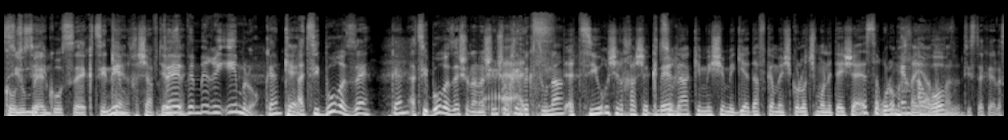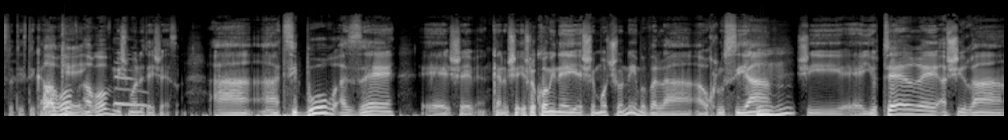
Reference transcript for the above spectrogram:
קורס לסיום. קורס, קורס אה, קצינים. כן, חשבתי ו- על זה. ומריעים לו, כן? כן. הציבור הזה כן, הציבור הזה של אנשים שהולכים לקצונה, הציור שלך של קצונה כמי שמגיע דווקא מאשכולות 8, 9, 10, הוא לא מחייב, הרוב, אבל... תסתכל על הסטטיסטיקה, הרוב, אוקיי. הרוב מ-8, 9, 10. הציבור הזה, ש, כן, שיש לו כל מיני אה, שמות שונים, אבל האוכלוסייה מהמם. שהיא אה, יותר אה, עשירה,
